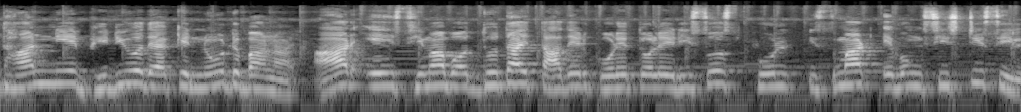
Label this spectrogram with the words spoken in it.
ধার নিয়ে ভিডিও দেখে, নোট বানায়। আর এই সীমাবদ্ধতায় তাদের করে তোলে রিসোর্সফুল, স্মার্ট এবং সৃষ্টিশীল।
